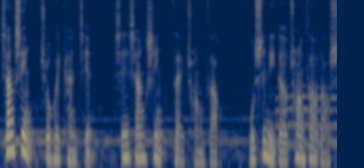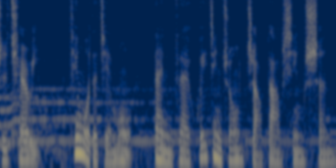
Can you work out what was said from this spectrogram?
相信就会看见，先相信再创造。我是你的创造导师 Cherry，听我的节目，带你在灰烬中找到新生。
